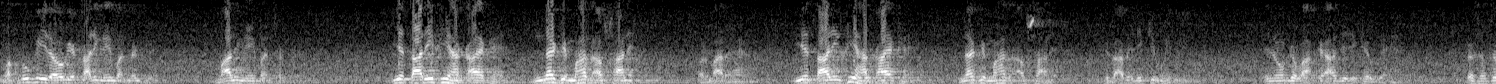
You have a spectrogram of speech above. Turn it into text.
مخلوق ہی رہو گے، خالق نہیں بن سکتے۔ مالک نہیں بن سکتے۔ یہ تاریخی حقائق ہے نہ کہ محض افسانے فرما رہے ہیں۔ یہ تاریخی حقائق ہے نہ کہ محض افسانے، کتابیں لکھی ہوئی ہیں۔ ان لوگوں کے واقعات بھی لکھے ہوئے ہیں۔ تو سسر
